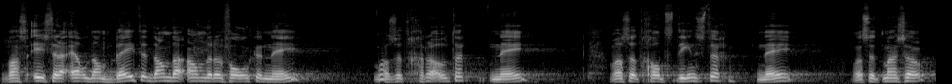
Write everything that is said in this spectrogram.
Was Israël dan beter dan de andere volken? Nee. Was het groter? Nee. Was het godsdienstig? Nee. Was het maar zo?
